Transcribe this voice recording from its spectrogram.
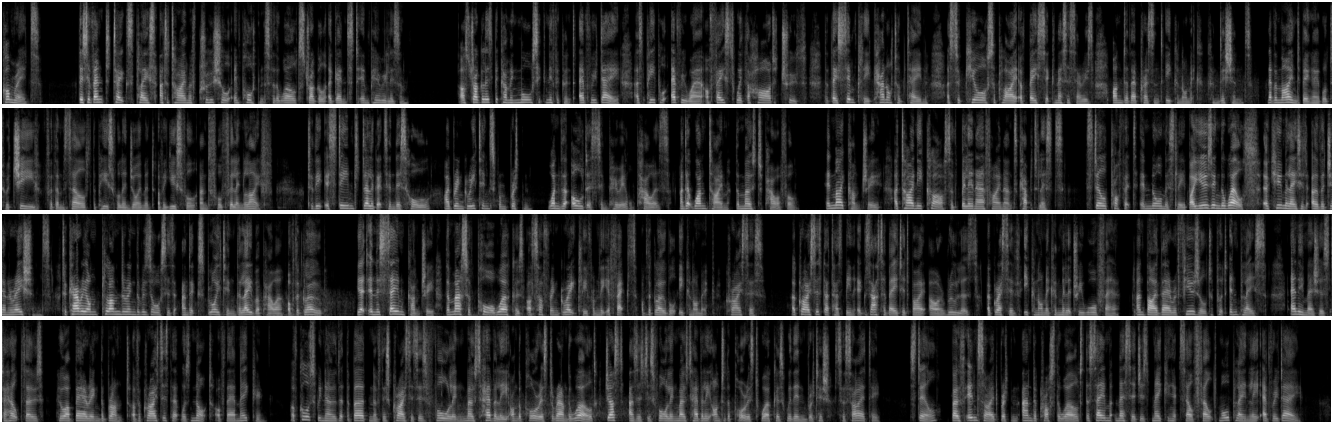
Comrades, this event takes place at a time of crucial importance for the world struggle against imperialism. Our struggle is becoming more significant every day as people everywhere are faced with the hard truth that they simply cannot obtain a secure supply of basic necessaries under their present economic conditions never mind being able to achieve for themselves the peaceful enjoyment of a useful and fulfilling life. To the esteemed delegates in this hall, I bring greetings from Britain, one of the oldest imperial powers, and at one time the most powerful. In my country, a tiny class of billionaire finance capitalists still profit enormously by using the wealth accumulated over generations to carry on plundering the resources and exploiting the labour power of the globe. Yet in this same country the mass of poor workers are suffering greatly from the effects of the global economic crisis. A crisis that has been exacerbated by our rulers' aggressive economic and military warfare, and by their refusal to put in place any measures to help those who are bearing the brunt of a crisis that was not of their making. Of course, we know that the burden of this crisis is falling most heavily on the poorest around the world, just as it is falling most heavily onto the poorest workers within British society. Still, both inside Britain and across the world, the same message is making itself felt more plainly every day.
